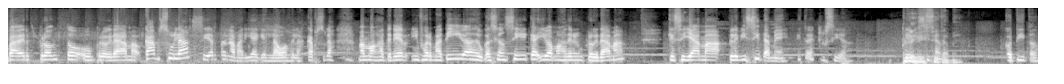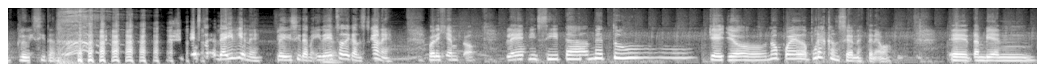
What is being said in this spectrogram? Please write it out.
va a haber pronto un programa, cápsulas, ¿cierto? La María, que es la voz de las cápsulas. Vamos a tener informativas de educación cívica y vamos a tener un programa que se llama Plebiscítame. Esto es exclusiva. Plebiscítame. Cotito, plebiscítame. Eso- de ahí viene, plebiscítame. Y de Ya. hecho de canciones. Por ejemplo, plebiscítame tú, que yo no puedo. Puras canciones tenemos. Eh, también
